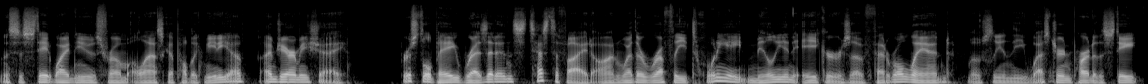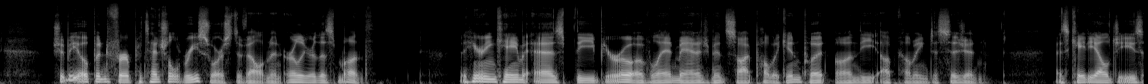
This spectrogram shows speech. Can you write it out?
This is statewide news from Alaska Public Media. I'm Jeremy Hsieh. Bristol Bay residents testified on whether roughly 28 million acres of federal land, mostly in the western part of the state, should be opened for potential resource development earlier this month. The hearing came as the Bureau of Land Management sought public input on the upcoming decision. As KDLG's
